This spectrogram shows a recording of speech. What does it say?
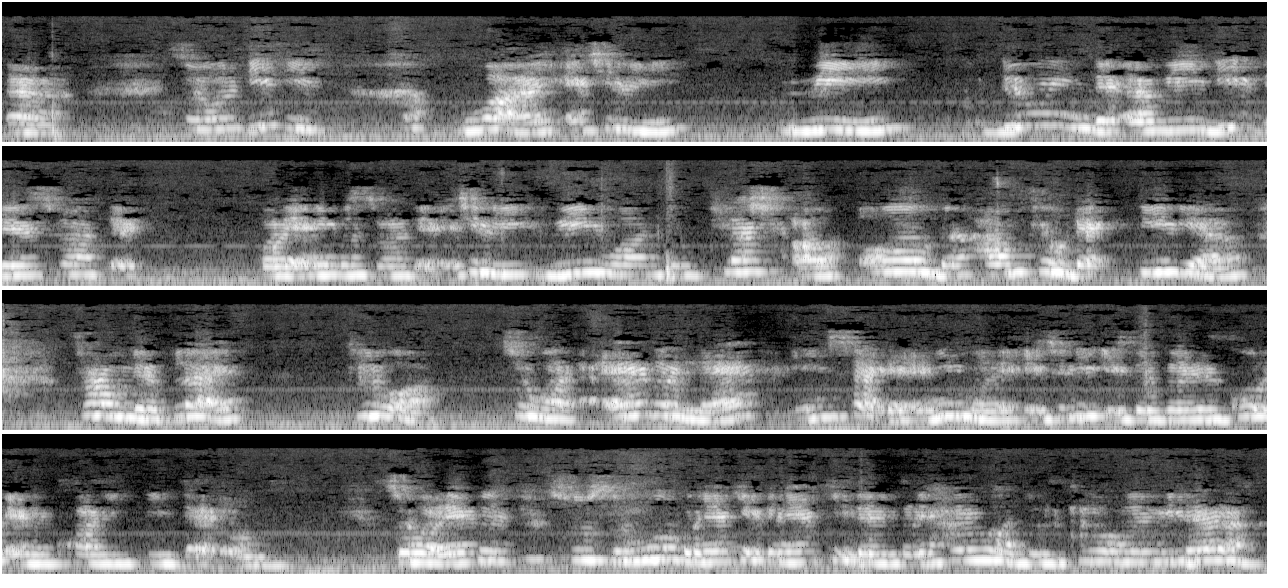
uh, so this is why actually we doing the uh, we did the slaughter for the animal slaughter. Actually, we want to flush out all the harmful bacteria from the blood keluar. So whatever left inside the animal actually is a very good and quality that only. So whatever, so semua penyakit-penyakit daripada haiwan tu keluar melalui darah.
